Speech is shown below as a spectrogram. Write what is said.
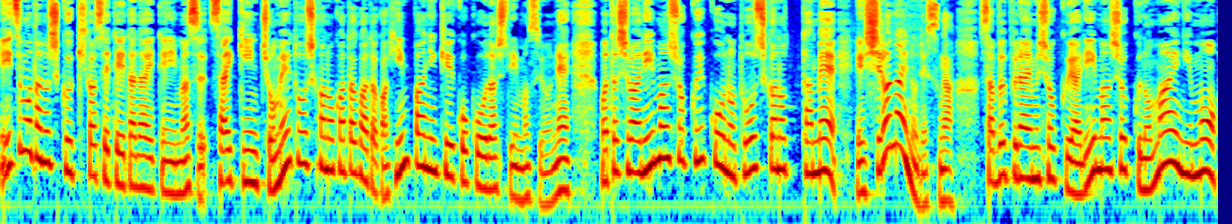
いつも楽しく聞かせていただいています。最近、著名投資家の方々が頻繁に警告を出していますよね。私はリーマンショック以降の投資家のため、え知らないのですが、サブプライムショックやリーマンショックの前にも、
